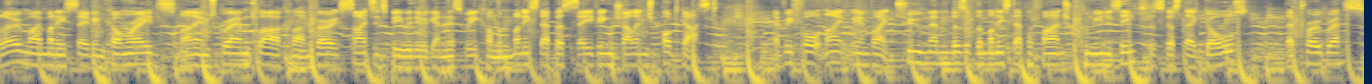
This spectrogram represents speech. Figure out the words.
Hello, my money saving comrades. My name's Graham Clark, and I'm very excited to be with you again this week on the Money Stepper Saving Challenge podcast. Every fortnight, we invite two members of the Money Stepper financial community to discuss their goals, their progress,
